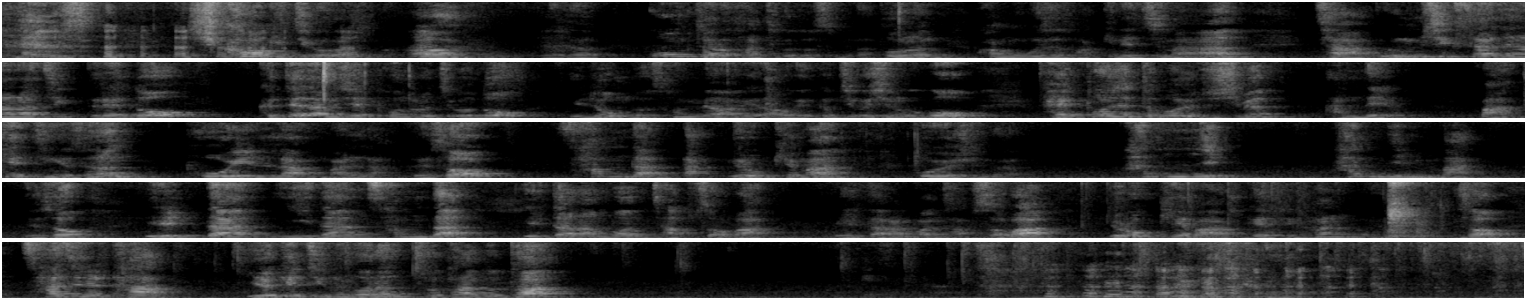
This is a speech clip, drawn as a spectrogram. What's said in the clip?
시커멓게 찍어가지고. 아 그래서 공짜로 다 찍어줬습니다. 돈은 광고국에서 받긴 했지만 자 음식 사진 하나 찍더라도 그때 당시에 폰으로 찍어도 이 정도 선명하게 나오게끔 찍으시는 거고 100% 보여주시면 안 돼요. 마케팅에서는 보일랑 말랑 그래서 3단 딱 이렇게만 보여주는 거예요. 한 입 한 입만. 그래서 1단 2단 3단. 일단 한번 잡숴봐. 일단 한번 잡숴봐. 이렇게 마케팅 하는 거예요. 그래서 사진을 다 이렇게 찍는 거는 좋다 안 좋다?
